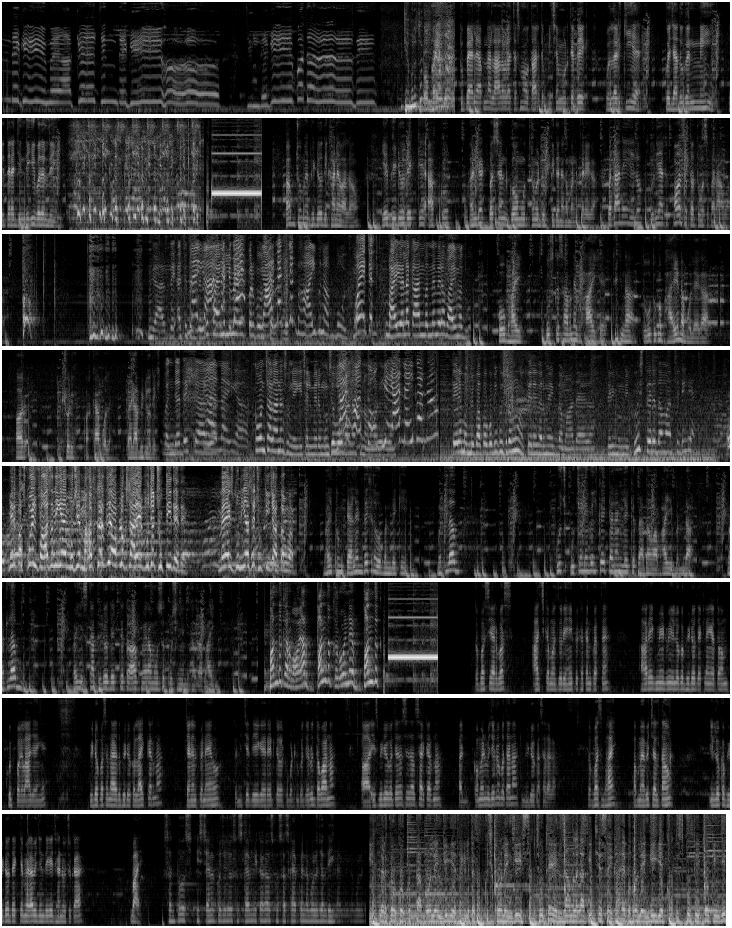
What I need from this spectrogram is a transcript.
ज़िंदगी में आके ज़िंदगी हो ज़िंदगी बदल दी। क्या बोला तू ओ भाई तू पहले अपना लाल वाला चश्मा उतार के पीछे मुड़ के देख वो लड़की है कोई जादूगर नहीं जो तेरा ज़िंदगी बदल देगी। अब जो मैं वीडियो दिखाने वाला हूँ ये वीडियो देख के आपको 100% गौमूत्र में डुबकी देने का मन करेगा। पता नहीं ये लोग दुनिया का कौन सा तत्व से बना हुआ है। यार दे अच्छा चल फाइनली मैं एक प्रपोज यार मैं तुझे भाई बना बोलती ओए चल भाई वाला कान बंद है मेरा भाई मत बोल ओ भाई तू उसके सामने भाई है ठीक ना? तो वो तुको भाई ना बोलेगा। और छोड़िए और क्या बोले? पहला वीडियो देखिए। बन जा देख क्या यार नहीं यार। कौन सा गाना सुनेगी? चल मेरे मुँह से वो गाना सुनाओ। यार नहीं करना। तेरे मम्मी पापा को भी खुश रहूँ? तेरे घर में एक दमाद आएगा तेरी मम्मी खुश तेरे दामाद से ठीक है? मेरे पास कोई अल्फाज नहीं है मुझे माफ़ कर दे आप लोग सारे मुझे छुट्टी दे दे। मैं इस दुनिया से छुट्टी चाहता हूँ आप। भाई तुम टैलेंट देख रहे हो बंदे की। मतलब कुछ ऊँचे लेवल का ही टैलेंट लेके पैदा हुआ भाई ये बंदा। मतलब भाई इसका वीडियो देख के तो आप मेरा मुँह से कुछ नहीं निकल रहा भाई। बंद करवाओ यार बंद करो इन्हें बंद करो। तो बस यार बस आज का मजदूर यहीं पे ख़त्म करते हैं। और एक मिनट भी ये लोग को वीडियो देख लेंगे तो हम खुद पगला जाएँगे। वीडियो पसंद आए तो वीडियो को लाइक करना, चैनल पे नए हो तो नीचे दिए गए रेड कलर के बटन को ज़रूर दबाना और इस वीडियो को ज़्यादा से ज़्यादा शेयर करना और कमेंट में ज़रूर बताना कि वीडियो कैसा लगा। तो बस भाई, अब मैं अभी चलता हूँ। इन लोग का वीडियो देख के मेरा भी ज़िंदगी झंड हो चुका है। बाय संतोष, इस चैनल को जो जो सब्सक्राइब नहीं कर रहा उसको सब्सक्राइब करना बोलो जल्दी। लड़कों को कुत्ता बोलेंगी, ये रील पे सब कुछ खोलेंगी, सब झूठे इल्ज़ाम लगा पीछे से गायब हो लेंगी, ये खुद स्कूटी ठोकेंगी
